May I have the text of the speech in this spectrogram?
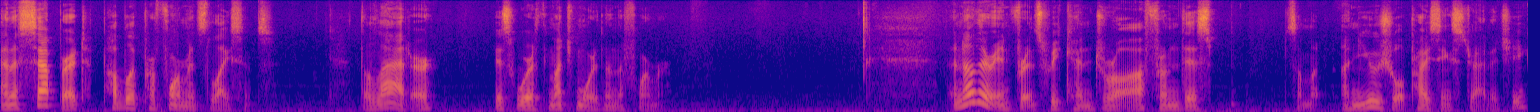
and a separate public performance license. The latter is worth much more than the former. Another inference we can draw from this somewhat unusual pricing strategy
